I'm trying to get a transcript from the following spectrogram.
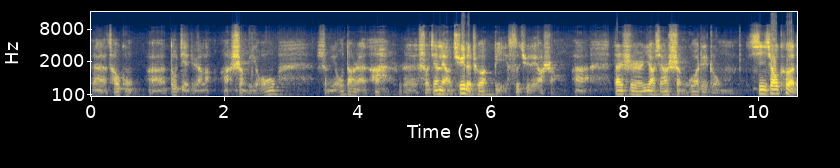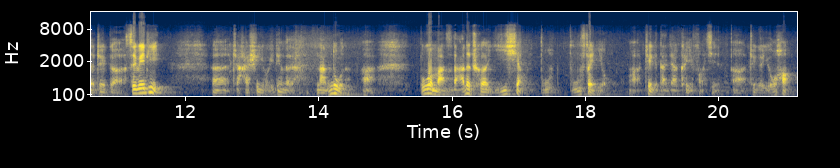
呃，操控啊都解决了啊，省油，省油当然啊，呃，首先两驱的车比四驱的要省啊，但是要想省过这种新逍客的这个 CVT，呃，这还是有一定的难度的啊。不过马自达的车一向不不费油。啊，这个大家可以放心啊，这个油耗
